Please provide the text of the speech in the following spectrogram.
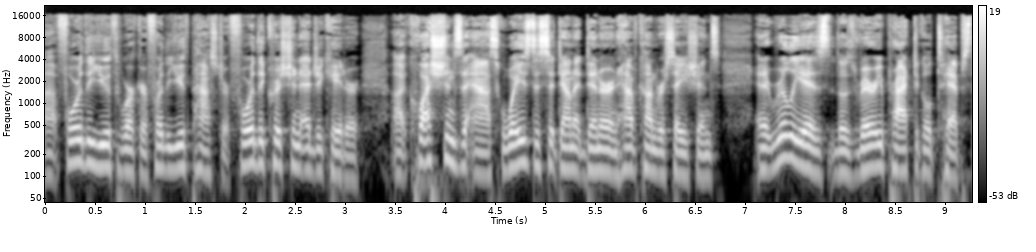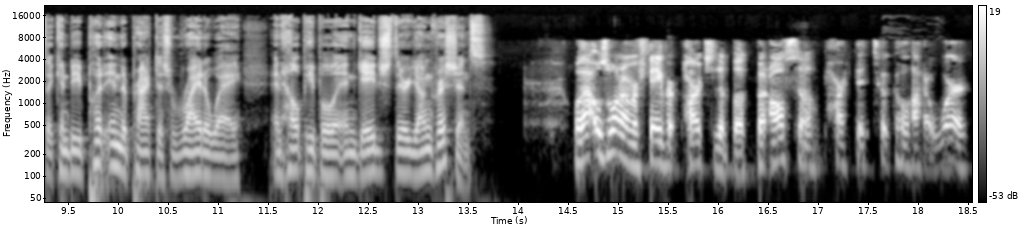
uh, for the youth worker, for the youth pastor, for the Christian educator, uh, questions to ask, ways to sit down at dinner and have conversations. And it really is those very practical tips that can be put into practice right away and help people engage their young Christians. Well, that was one of our favorite parts of the book, but also a part that took a lot of work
